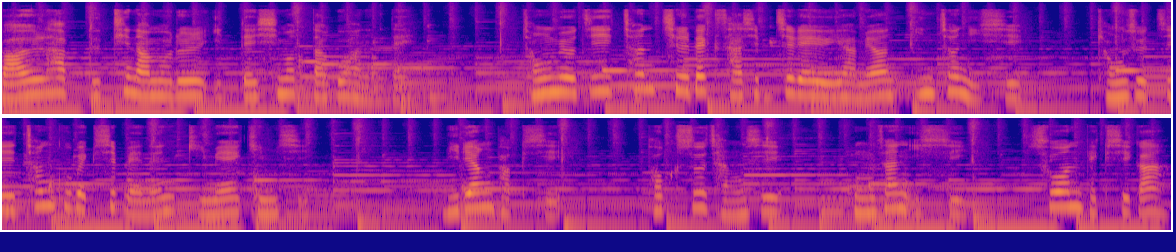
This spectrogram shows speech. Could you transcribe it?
마을 앞 느티나무를 이때 심었다고 하는데 정묘지 1747에 의하면 인천 이씨, 경술지 1910에는 김해 김씨, 밀양 박씨, 덕수 장씨, 공산 이씨, 수원 백씨가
